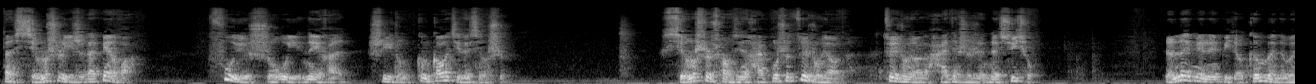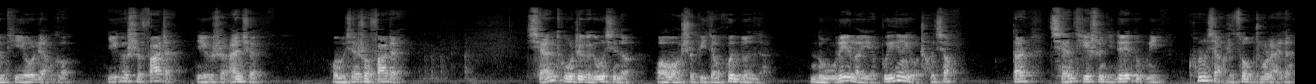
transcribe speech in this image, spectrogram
但形式一直在变化。赋予食物以内涵是一种更高级的形式。形式创新还不是最重要的，最重要的还得是人的需求。人类面临比较根本的问题有两个，一个是发展，一个是安全。我们先说发展。前途这个东西呢，往往是比较混沌的，努力了也不一定有成效。当然，前提是你得努力，空想是做不出来的。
